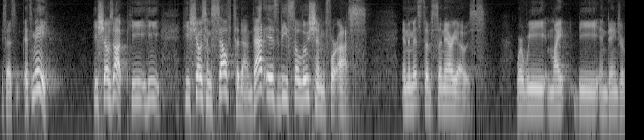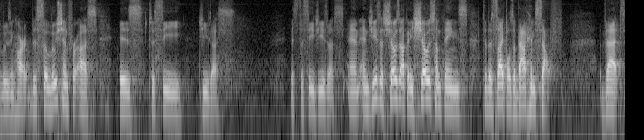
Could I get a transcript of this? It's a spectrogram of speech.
He says, It's me. He shows up, he, he, he shows himself to them. That is the solution for us in the midst of scenarios where we might be in danger of losing heart. The solution for us is to see Jesus. It's to see Jesus. And, and Jesus shows up and he shows some things to the disciples about himself that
